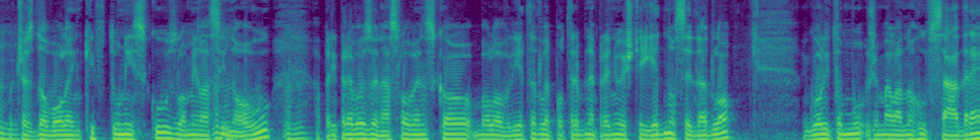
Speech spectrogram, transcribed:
uh-huh. počas dovolenky v Tunisku, zlomila si uh-huh. nohu uh-huh. a pri prevoze na Slovensko bolo v lietadle potrebné pre ňu ešte jedno sedadlo kvôli tomu, že mala nohu v sádre,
